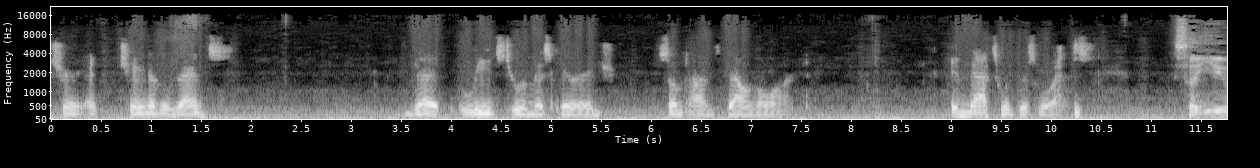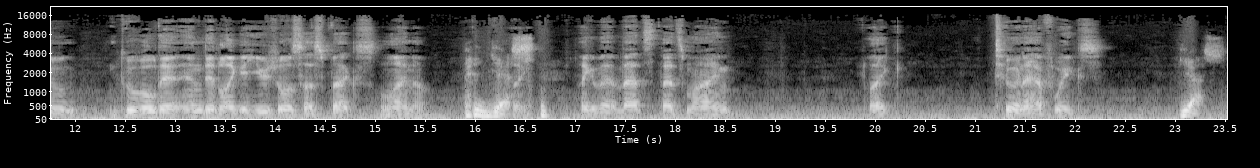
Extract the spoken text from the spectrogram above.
cha- a chain of events that leads to a miscarriage sometimes down the line. And that's what this was. So you Googled it and did like a usual suspects lineup. yes. Like that that's that's mine. Like two and a half weeks. yes.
